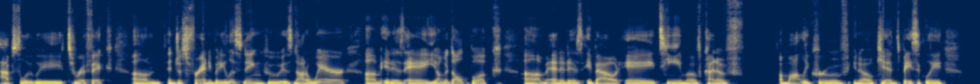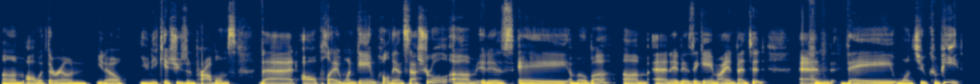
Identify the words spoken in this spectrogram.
absolutely terrific. Um, and just for anybody listening who is not aware, um, it is a young adult book um, and it is about a team of kind of a motley crew of you know kids basically um, all with their own you know unique issues and problems that all play one game called ancestral um, it is a, a moba um, and it is a game i invented and they want to compete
